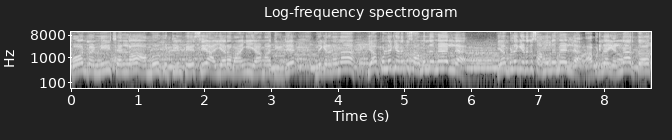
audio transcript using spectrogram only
ஃபோன் பண்ணி செல்லம் அம்மு குட்டின்னு பேசி ஐயாயிரம் வாங்கி ஏமாற்றிக்கிட்டு இன்றைக்கி என்னன்னா என் பிள்ளைக்கு எனக்கு சம்மந்தமே இல்லை. என் பிள்ளைக்கு எனக்கு சம்மந்தமே இல்லை. அப்படின்னா என்ன அர்த்தம்?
